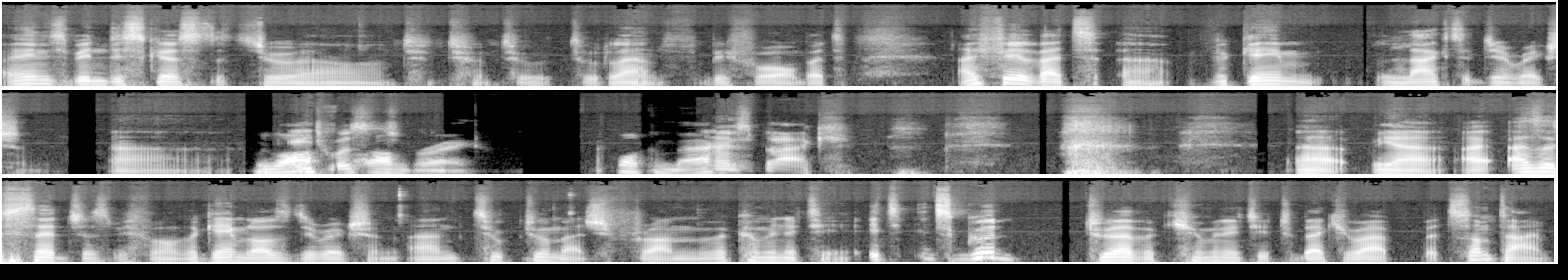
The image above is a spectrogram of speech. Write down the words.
and it's been discussed to, uh, to, to, to, to length before, but I feel that uh, the game lacked direction. Uh, We lost was- Ombre. Welcome back. Nice back. uh, yeah, I, as I said just before, the game lost direction and took too much from the community. It's it's good to have a community to back you up, but sometimes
